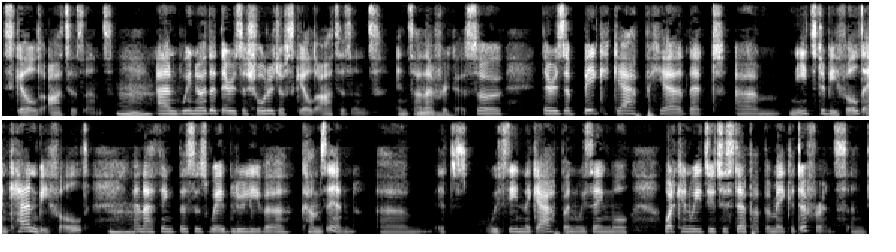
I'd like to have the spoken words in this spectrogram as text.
skilled artisans. Mm. And we know that there is a shortage of skilled artisans in South Africa. So there is a big gap here that um, needs to be filled and can be filled. And I think this is where Blue Lever comes in. Um, it's we've seen the gap, and we're saying, well, what can we do to step up and make a difference? And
